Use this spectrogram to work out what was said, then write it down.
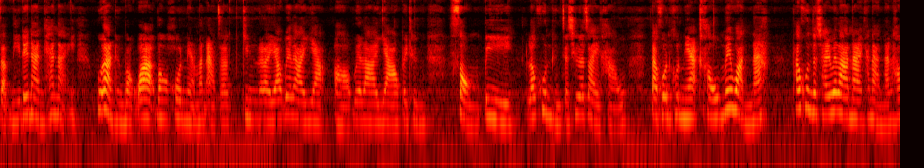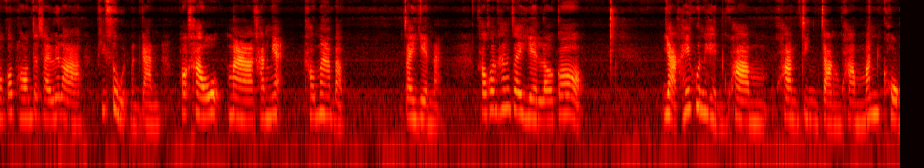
แบบนี้ได้นานแค่ไหน ผู้อ่านถึงบอกว่าบางคนเนี่ยมันอาจจะกินระยะเวลายาเออเวลายาวไปถึงสองปี แล้วคุณถึงจะเชื่อใจเขา แต่คนคนนี้เขาไม่หวั่นนะ ถ้าคุณจะใช้เวลานานขนาดนั้นเขาก็พร้อมจะใช้เวลาพิสูจน์เหมือนกัน เพราะเขามาครั้งเนี้ยเขามาแบบ ใจเย็นอะเขาค่อนข้างใจเย็นแล้วก็ อยากให้คุณเห็นความความจริงจัง ความมั่นคง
